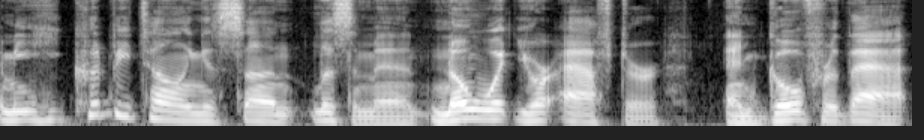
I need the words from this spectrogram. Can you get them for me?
I mean, he could be telling his son, listen, man, know what you're after and go for that.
